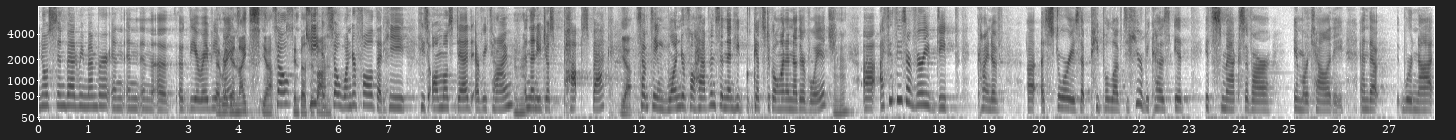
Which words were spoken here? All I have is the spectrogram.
You know Sinbad, remember, in, in, in the, uh, uh, the Arabian, Arabian Nights? Nights yeah. So Sinbad he, it's so wonderful that he, he's almost dead every time, mm-hmm. and then he just pops back. Yeah. Something wonderful happens, and then he gets to go on another voyage. Mm-hmm. Uh, I think these are very deep kind of uh, uh, stories that people love to hear because it, it smacks of our immortality and that we're not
